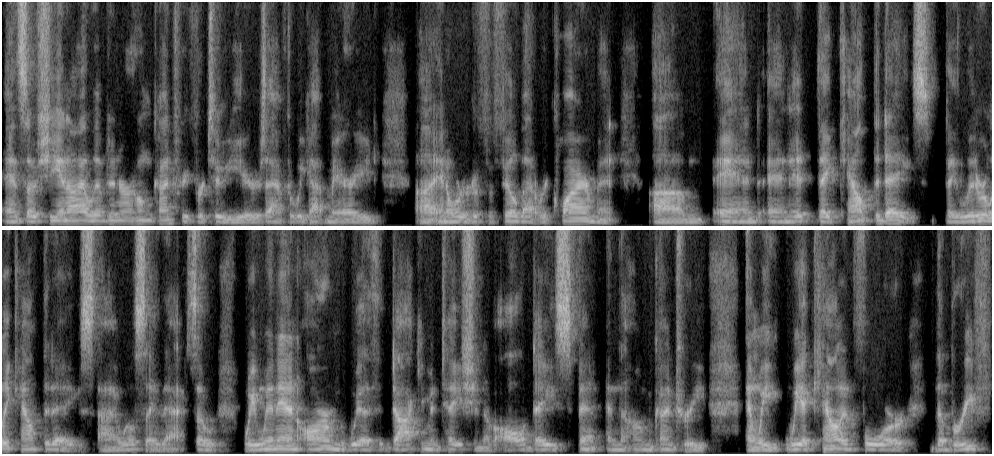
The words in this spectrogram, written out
And so she and I lived in her home country for two years after we got married uh, in order to fulfill that requirement. Um, and and it they count the days. They literally count the days. I will say that. So we went in armed with documentation of all days spent in the home country, and we we accounted for the brief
